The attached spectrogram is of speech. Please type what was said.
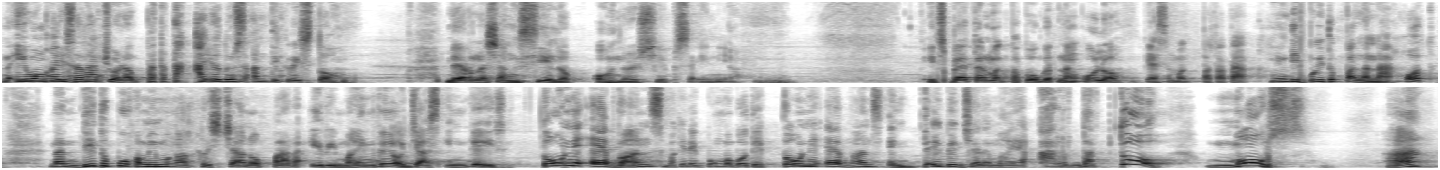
naiwan kayo sa rapture, nagpatatak kayo dun sa Antikristo, meron na siyang seal of ownership sa inyo. It's better magpapugot ng ulo kaysa magpatatak. Hindi po ito pananakot. Nandito po kami mga Kristiyano para i-remind kayo just in case. Tony Evans, makinig pong mabuti, Tony Evans and David Jeremiah are the two most ha,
